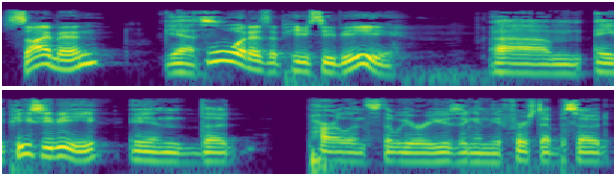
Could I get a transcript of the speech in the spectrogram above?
Simon, Yes. what is a PCB? Um, a PCB in the parlance that we were using in the first episode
